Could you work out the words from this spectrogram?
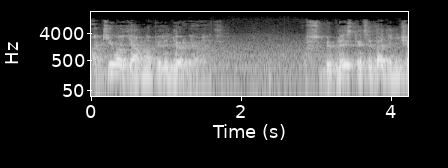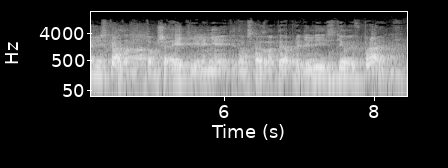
Акива явно передергивает. В библейской цитате ничего не сказано о том, что эти или не эти. Там сказано, ты определи и сделай в правильные.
